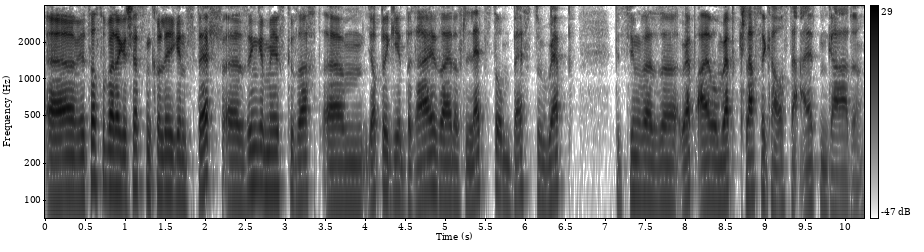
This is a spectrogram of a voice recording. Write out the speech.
Äh, jetzt hast du bei der geschätzten Kollegin Steph äh, sinngemäß gesagt, ähm, JBG 3 sei das letzte und beste Rap, beziehungsweise Rap-Album, Rap-Klassiker aus der alten Garde.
